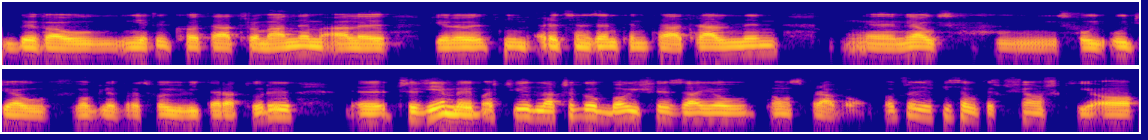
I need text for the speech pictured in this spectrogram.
bywał nie tylko teatromanem, ale wieloletnim recenzentem teatralnym, e, miał swój, udział w ogóle w rozwoju literatury. E, czy wiemy właściwie, dlaczego Boj się zajął tą sprawą? Bo przecież pisał też książki o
